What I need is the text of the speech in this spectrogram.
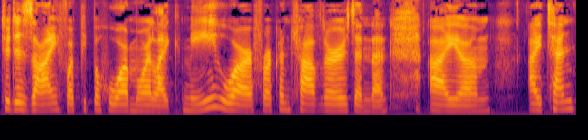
to design for people who are more like me, who are frequent travelers, and then I um, I tend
